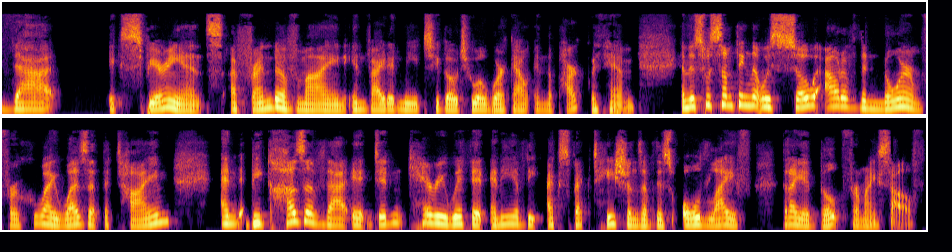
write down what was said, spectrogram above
that experience, a friend of mine invited me to go to a workout in the park with him. And this was something that was so out of the norm for who I was at the time. And because of that, it didn't carry with it any of the expectations of this old life that I had built for myself.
